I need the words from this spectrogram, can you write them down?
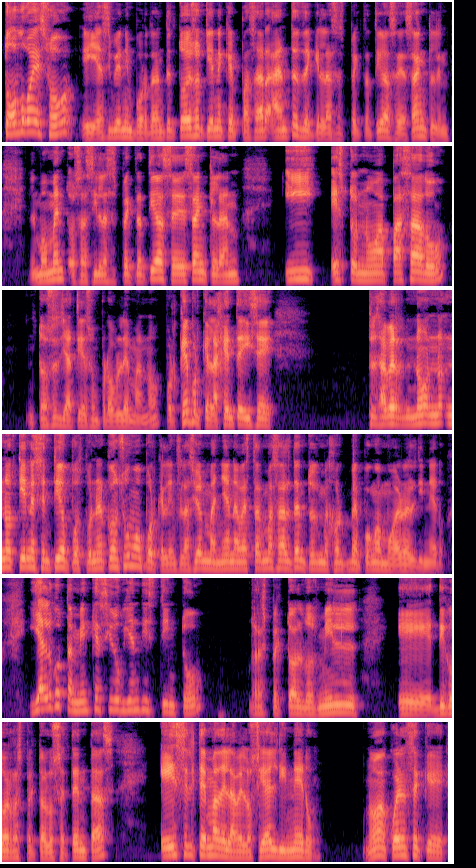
Todo eso, y es bien importante, todo eso tiene que pasar antes de que las expectativas se desanclen. El momento, o sea, si las expectativas se desanclan y esto no ha pasado, entonces ya tienes un problema, ¿no? ¿Por qué? Porque la gente dice, pues a ver, no, no, no, tiene sentido posponer consumo porque la inflación mañana va a estar más alta, entonces mejor me pongo a mover el dinero. Y algo también que ha sido bien distinto respecto al 2000, eh, digo, respecto a los 70s, es el tema de la velocidad del dinero. ¿No? Acuérdense que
